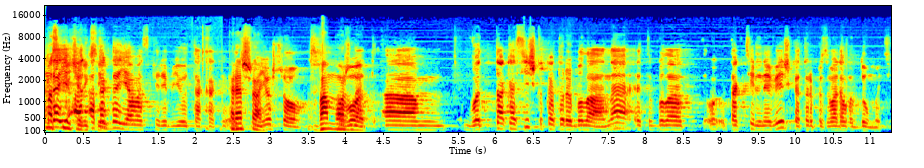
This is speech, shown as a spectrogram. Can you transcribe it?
тогда москвич, я, а- а, Алексей. тогда я вас перебью, так как это Хорошо. мое шоу. Вам можно. Вот, вот та косичка, которая была, она, это была тактильная вещь, которая позволяла думать.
